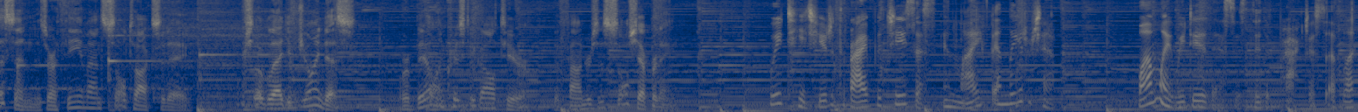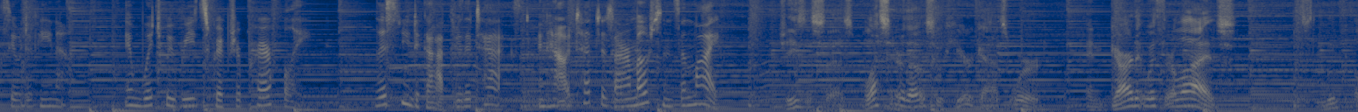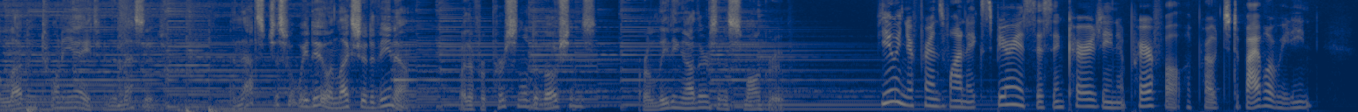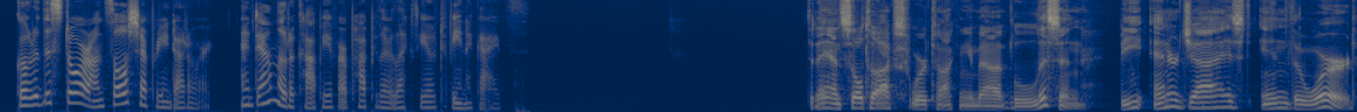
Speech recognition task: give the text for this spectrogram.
Listen is our theme on Soul Talks today. We're so glad you've joined us. We're Bill and Kristi Gaultiere, the founders of Soul Shepherding. We teach you to thrive with Jesus in life and leadership. One way we do this is through the practice of Lectio Divina, in which we read Scripture prayerfully, listening to God through the text and how it touches our emotions and life. Jesus says, Blessed are those who hear God's word and guard it with their lives. It's Luke 11 28 in the message. And that's just what we do in Lectio Divina, whether for personal devotions or leading others in a small group. If you and your friends want to experience this encouraging and prayerful approach to Bible reading, go to the store on soulshepherding.org and download a copy of our popular Lectio Divina guides. Today on Soul Talks, we're talking about listen, be energized in the Word.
